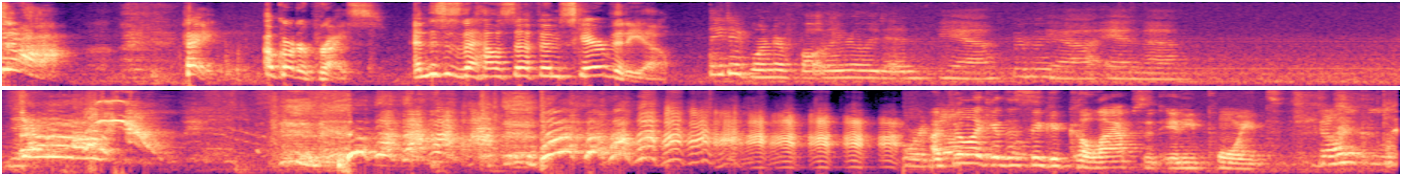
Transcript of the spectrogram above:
Hey, I'm Carter Price, and this is the House FM Scare video. They did wonderful. They really did. Yeah, Mhm. yeah, and uh, I feel like this thing could collapse at any point. don't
